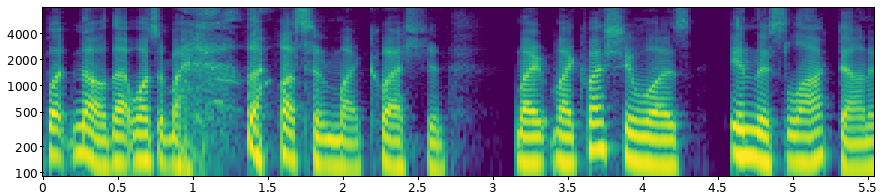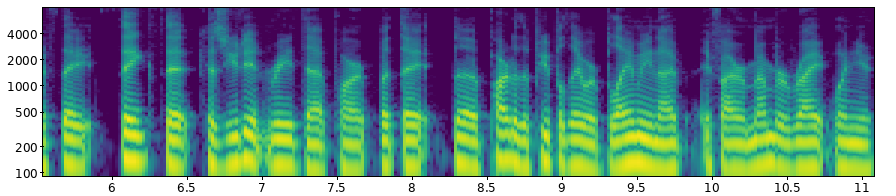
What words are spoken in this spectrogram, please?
but no, that wasn't my that wasn't my question. My my question was in this lockdown if they think that because you didn't read that part, but they the part of the people they were blaming, I, if I remember right, when you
